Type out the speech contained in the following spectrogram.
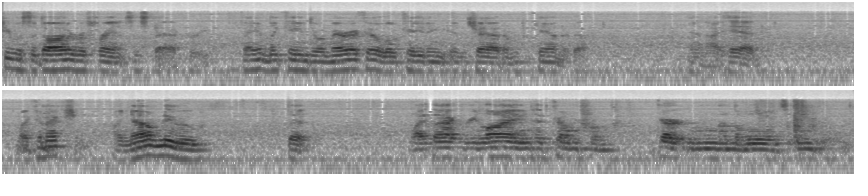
She was the daughter of Francis Thackeray. The family came to America, locating in Chatham, Canada. And I had my connection. I now knew that my Thackeray line had come from Garton on the Wolds, England.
